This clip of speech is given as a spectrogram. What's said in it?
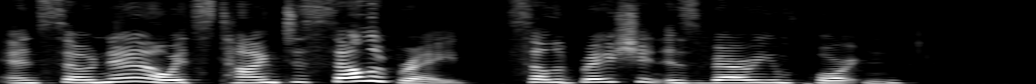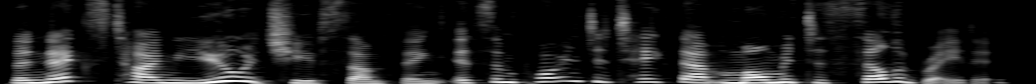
And so now it's time to celebrate. Celebration is very important. The next time you achieve something, it's important to take that moment to celebrate it.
